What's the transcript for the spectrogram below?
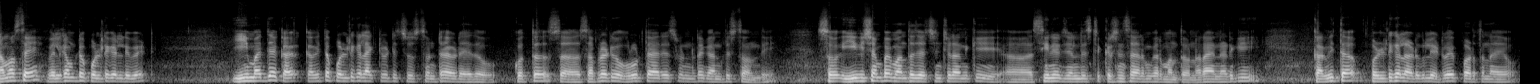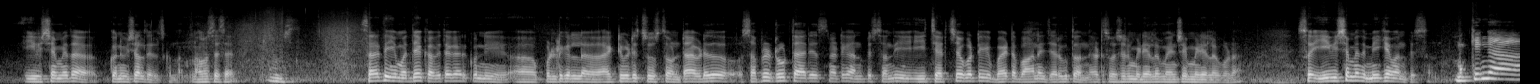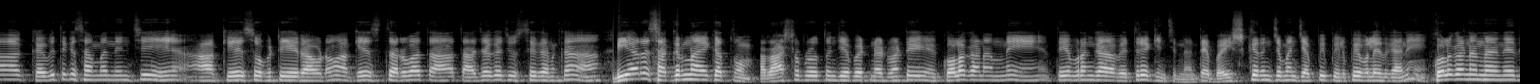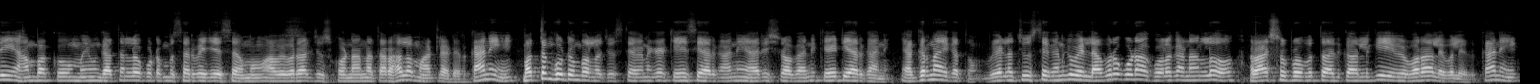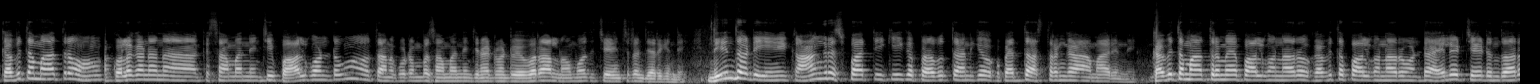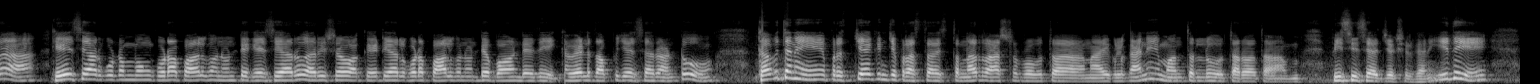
నమస్తే welcome to political debate. ఈ మధ్య కవిత పొలిటికల్ యాక్టివిటీస్ చూస్తుంటే ఆవిడ ఏదో కొత్త సపరేట్గా ఒక రూట్ తయారు చేసుకుంటే కనిపిస్తోంది. సో ఈ విషయంపై మనతో చర్చించడానికి సీనియర్ జర్నలిస్ట్ కృష్ణసారం గారు మనతో ఉన్నారు. ఆయన అడిగి కవిత పొలిటికల్ అడుగులు ఎటువైపు పడుతున్నాయో ఈ విషయం మీద కొన్ని విషయాలు తెలుసుకుందాం. నమస్తే సార్. సార్ అయితే ఈ మధ్య కవిత గారు కొన్ని పొలిటికల్ యాక్టివిటీస్ చూస్తూ ఉంటే ఆవిడ సపరేట్ రూట్ తయారు చేస్తున్నట్టుగా అనిపిస్తుంది. ఈ చర్చ ఒకటి బయట బాగానే జరుగుతుంది. అటు సోషల్ మీడియాలో మెన్షన్ మీడియాలో కూడా. సో ఈ విషయం మీద మీకేమనిపిస్తుంది? ముఖ్యంగా కవితకి సంబంధించి ఆ కేసు ఒకటి రావడం ఆ కేసు తర్వాత తాజాగా చూస్తే కనుక బీఆర్ఎస్ అగ్రనాయకత్వం రాష్ట్ర ప్రభుత్వం చేపట్టినటువంటి కులగణాన్ని తీవ్రంగా వ్యతిరేకించింది. అంటే బహిష్కరించమని చెప్పి పిలిపివ్వలేదు కానీ కులగణన అనేది హంబక్కు మేము గతంలో కుటుంబ సర్వే చేశాము ఆ వివరాలు చూసుకోండి అన్న తరహాలో మాట్లాడారు. కానీ మొత్తం కుటుంబంలో చూస్తే కనుక కేసీఆర్ కానీ హరీష్ రావు కానీ కేటీఆర్ కానీ అగ్రనాయకత్వం. వీళ్ళని చూస్తే కనుక వీళ్ళెవరూ కూడా కులగణంలో రాష్ట్ర ప్రభుత్వ అధికారులకి వివరాలు ఇవ్వలేదు. కానీ కవిత మాత్రం కులగణనకి సంబంధించి పాల్గొనటం తన కుటుంబ సంబంధించినటువంటి వివరాలు నమోదు చేయించడం జరిగింది. దీంతో కాంగ్రెస్ పార్టీకి ప్రభుత్వానికి ఒక పెద్ద అస్త్రంగా మారింది. కవిత మాత్రమే పాల్గొన్నారు. కవిత పాల్గొన్నారు అంటే హైలైట్ చేయడం ద్వారా కేసీఆర్ కుటుంబం కూడా పాల్గొని ఉంటే కేసీఆర్ హరీష్ రావు కేటీఆర్ కూడా పాల్గొని ఉంటే బాగుండేది. వీళ్ళు తప్పు చేశారు అంటూ కవితని ప్రత్యేకించి ప్రస్తావిస్తున్నారు రాష్ట్ర ప్రభుత్వ నాయకులు. కానీ మంత్రులు తర్వాత పిసిసి అధ్యక్షుడు కానీ ఇది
